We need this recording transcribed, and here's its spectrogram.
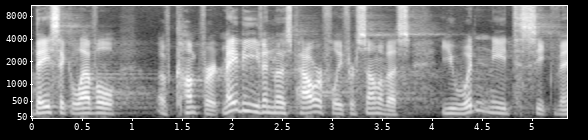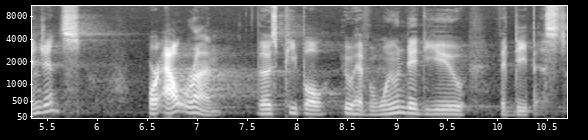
basic level of comfort. Maybe even most powerfully for some of us, you wouldn't need to seek vengeance or outrun those people who have wounded you the deepest.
